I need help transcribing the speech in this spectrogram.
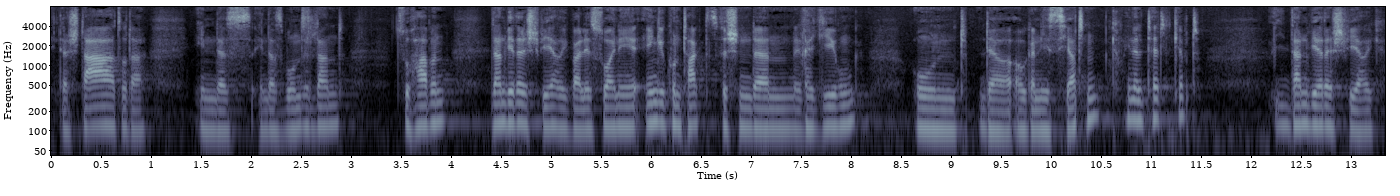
in der Stadt oder in das, in das Bundesland zu haben, dann wird es schwierig, weil es so eine enge Kontakt zwischen der Regierung und der organisierten Kriminalität gibt. Dann wird es schwierig.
